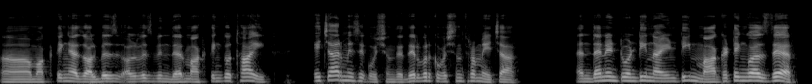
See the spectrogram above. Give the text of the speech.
Uh, marketing has always always been there. Marketing to thai hr mein se questions there were questions from hr and then in 2019 marketing was there.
